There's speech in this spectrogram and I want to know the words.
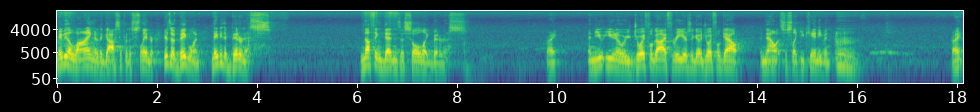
Maybe the lying or the gossip or the slander. Here's a big one. Maybe the bitterness. Nothing deadens a soul like bitterness. Right? And you, you know, you're a joyful guy three years ago, joyful gal, and now it's just like you can't even. Mm, right?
